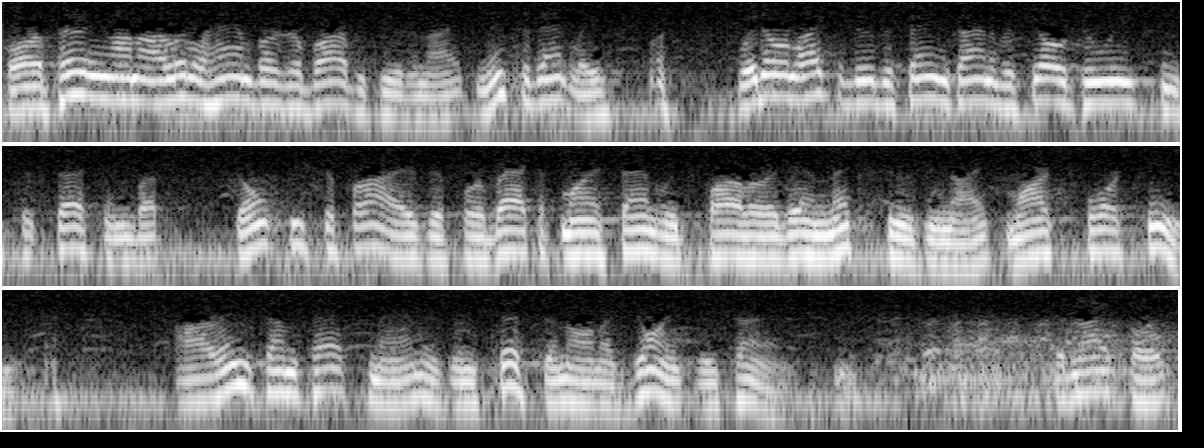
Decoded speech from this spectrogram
for appearing on our little hamburger barbecue tonight. And incidentally, we don't like to do the same kind of a show two weeks in succession, but don't be surprised if we're back at my sandwich parlor again next Tuesday night, March 14th. Our income tax man is insisting on a joint return. Good night, folks.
